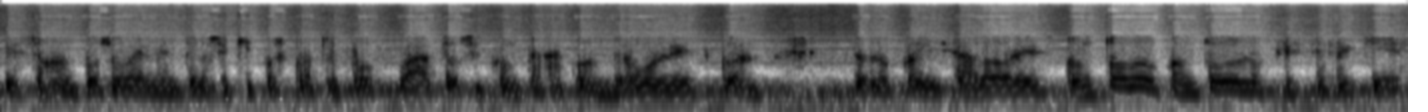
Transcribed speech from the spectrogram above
que son pues obviamente los equipos 4x4, se contará con drones, con localizadores, con todo, con todo lo que se requiere.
